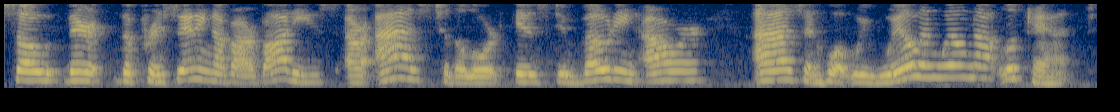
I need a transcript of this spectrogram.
So there, the presenting of our bodies, our eyes to the Lord is devoting our eyes and what we will and will not look at,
